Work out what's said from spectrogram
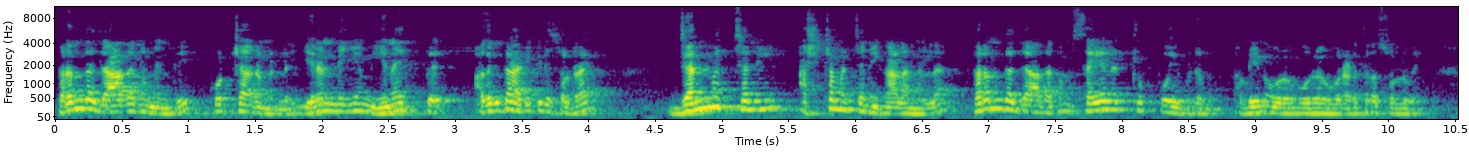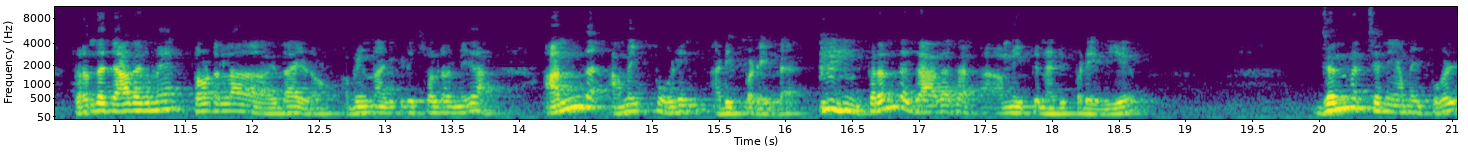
பிறந்த ஜாதகமின்றி கோச்சாரம் இல்லை இரண்டையும் இணைத்து அதுக்கு தான் அடிக்கடி சொல்கிறேன் ஜன்மச்சனி அஷ்டமச்சனி காலங்களில் பிறந்த ஜாதகம் செயலற்று போய்விடும் அப்படின்னு ஒரு ஒரு ஒரு இடத்துல சொல்லுவேன். பிறந்த ஜாதகமே டோட்டலாக இதாகிடும் அப்படின்னு அடிக்கடி சொல்கிறேன் இல்லையா? அந்த அமைப்புகளின் அடிப்படையில் பிறந்த ஜாதக அமைப்பின் அடிப்படையிலேயே ஜென்மச்சனி அமைப்புகள்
